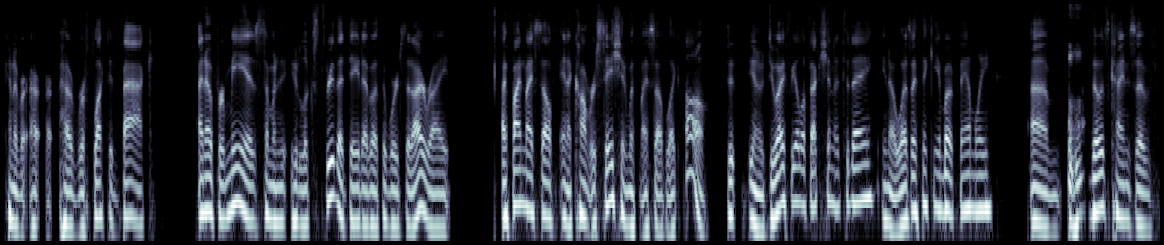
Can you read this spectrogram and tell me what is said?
kind of are, uh, have reflected back. I know for me, as someone who looks through that data about the words that I write, I find myself in a conversation with myself, like, oh, did, you know, do I feel affectionate today? You know, was I thinking about family? Um, mm-hmm. Those kinds of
